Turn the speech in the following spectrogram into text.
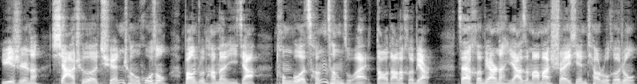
于是呢下车全程护送，帮助他们一家通过层层阻碍到达了河边。在河边呢，鸭子妈妈率先跳入河中，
